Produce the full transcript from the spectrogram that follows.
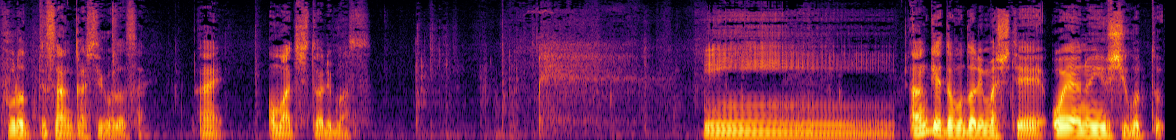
ふるって参加してください。はい。お待ちしております。えー、アンケート戻りまして、親の言う仕事。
